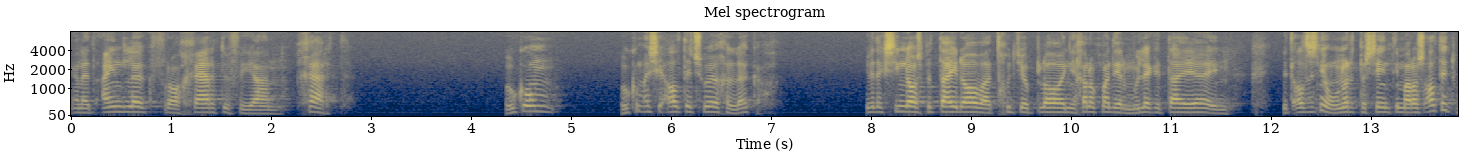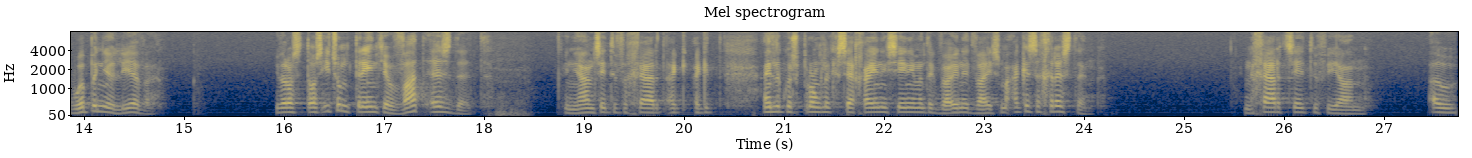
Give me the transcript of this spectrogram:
En uiteindelik vra Gert toe vir Jan, Gert, Hoekom hoekom is jy altyd so gelukkig? Jy weet ek sien daar's baie dae wat goed jou pla en jy gaan ook maar deur moeilike tye en jy weet alles is nie 100% nie, maar daar's altyd hoop in jou lewe. Jy weet daar's daar's iets omtrent jou. Wat is dit? En Jan sê toe vir Gert, ek ek het eintlik oorspronklik gesê gaan jy nie sê nie want ek wou net wys, maar ek is 'n Christen. En Gert sê toe vir Jan, ou,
